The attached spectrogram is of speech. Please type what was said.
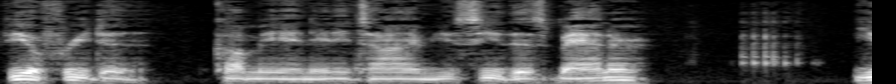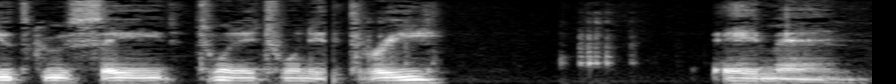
Feel free to come in anytime you see this banner. Youth Crusade 2023. Amen.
